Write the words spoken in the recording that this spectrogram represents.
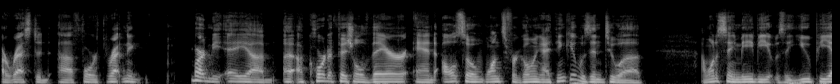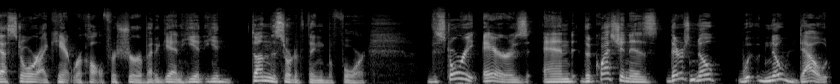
arrested uh, for threatening pardon me, a uh, a court official there, and also once for going, I think it was into a, I want to say maybe it was a UPS store. I can't recall for sure, but again, he had he had done this sort of thing before. The story airs, and the question is: there's no no doubt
